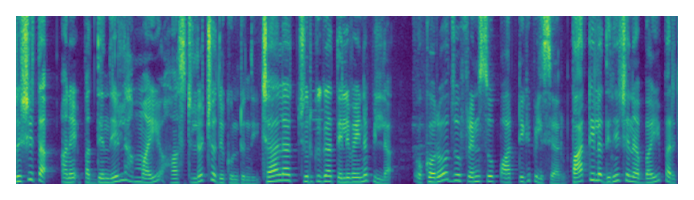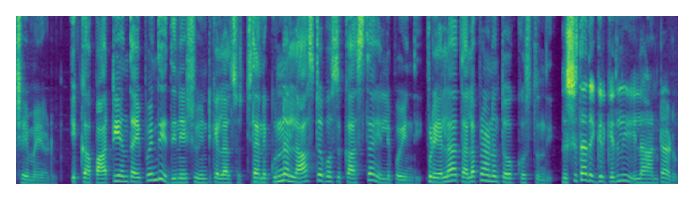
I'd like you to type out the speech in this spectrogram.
రిషిత అనే పద్దెనిమిదేళ్ళ అమ్మాయి హాస్టల్లో చదువుకుంటుంది. చాలా చురుకుగా తెలివైన పిల్ల. ఒకరోజు ఫ్రెండ్స్ పార్టీకి పిలిచారు. పార్టీలో దినేష్ అనే అబ్బాయి పరిచయం అయ్యాడు ఇక పార్టీ అంతా అయిపోయింది. దినేష్ ఇంటికి వెళ్ళాల్సి వచ్చింది. తనకున్న లాస్ట్ బస్సు కాస్త వెళ్ళిపోయింది. ఇప్పుడు ఎలా తల ప్రాణం తోక్కొస్తుంది? రిషిత దగ్గరికి వెళ్ళి ఇలా అంటాడు.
